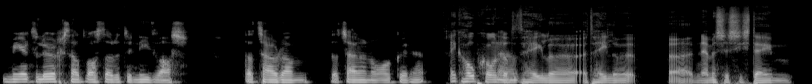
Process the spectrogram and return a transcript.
meer teleurgesteld was dat het er niet was. Dat zou dan, dat zou dan nog wel kunnen. Ik hoop gewoon uh, dat het hele, het hele uh, Nemesis systeem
